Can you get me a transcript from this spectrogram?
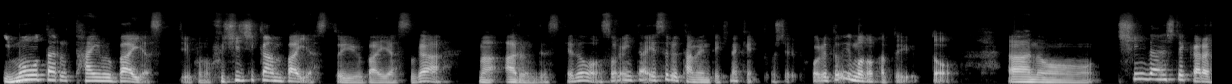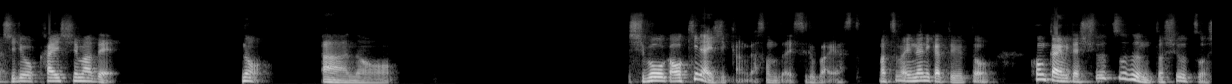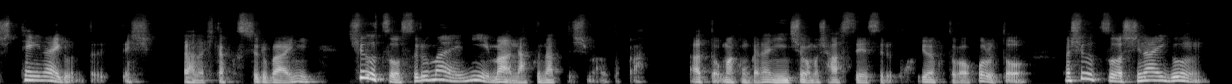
イモータルタイムバイアスっていう、この不死時間バイアスというバイアスが、まあ、あるんですけど、それに対する多面的な検討をしていると。これどういうものかというと、あの、診断してから治療開始までの、あの、死亡が起きない時間が存在するバイアスと。まあ、つまり何かというと、今回みたいに手術群と手術をしていない群といってあの比較する場合に、手術をする前に、まあ、亡くなってしまうとか、あと、まあ、今回は認知症がもし発生するというようなことが起こると、ま、手術をしない群、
